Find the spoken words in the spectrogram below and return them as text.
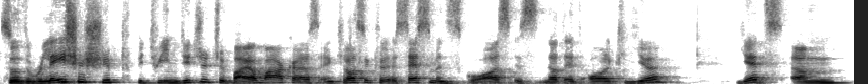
So the relationship between digital biomarkers and classical assessment scores is not at all clear. Yet, um,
